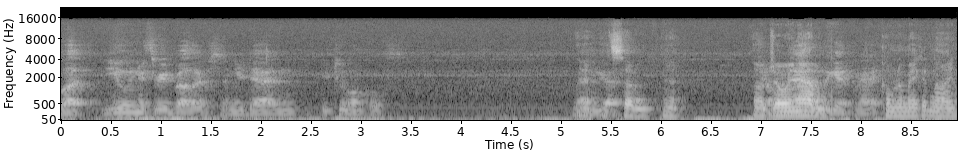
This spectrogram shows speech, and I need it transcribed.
But you and your three brothers and your dad and your two uncles. Yeah, you got seven. Yeah. Oh, Joey and Adam again, right? coming to make it nine.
